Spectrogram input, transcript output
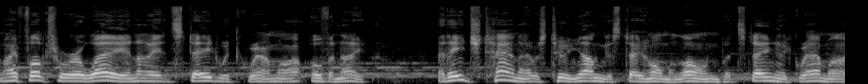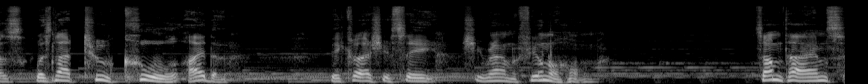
My folks were away and I had stayed with Grandma overnight. At age 10, I was too young to stay home alone, but staying at Grandma's was not too cool either, because you see, she ran a funeral home. Sometimes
